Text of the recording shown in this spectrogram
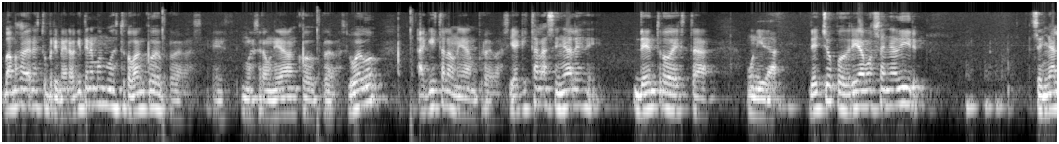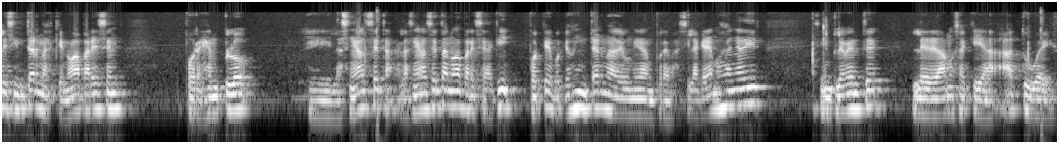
vamos a ver esto primero. Aquí tenemos nuestro banco de pruebas nuestra unidad de banco de pruebas. Luego aquí está la unidad en pruebas y aquí están las señales dentro de esta unidad de hecho podríamos añadir señales internas que no aparecen por ejemplo, eh, la señal Z. La señal Z no aparece aquí. ¿Por qué? Porque es interna de unidad en prueba. Si la queremos añadir, simplemente le damos aquí a Add to Wave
